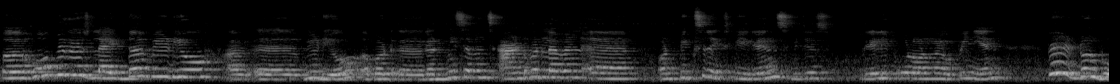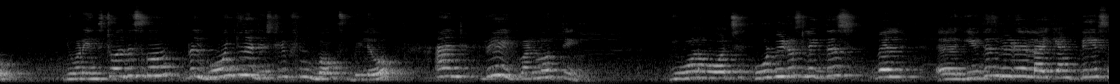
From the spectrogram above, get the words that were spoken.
uh, hope you guys liked the video uh, uh, video about uh, Redmi 7's Android 11 uh, on Pixel experience, which is really cool on my opinion. but don't go. You want to install this ROM? Well, go into the description box below. And wait, one more thing. You want to watch cool videos like this? Well, uh, give this video a like and please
